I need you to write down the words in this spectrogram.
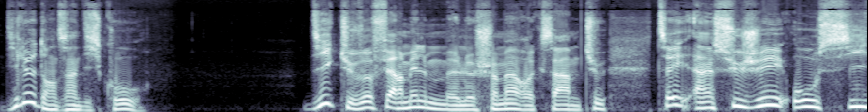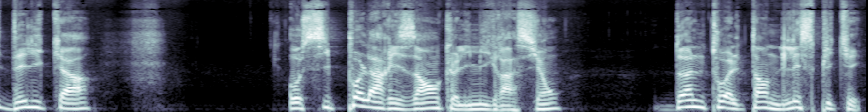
Dis-le dans un discours. Dis que tu veux fermer le, chemin Roxham. Tu tu sais, un sujet aussi délicat, aussi polarisant que l'immigration, donne-toi le temps de l'expliquer.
